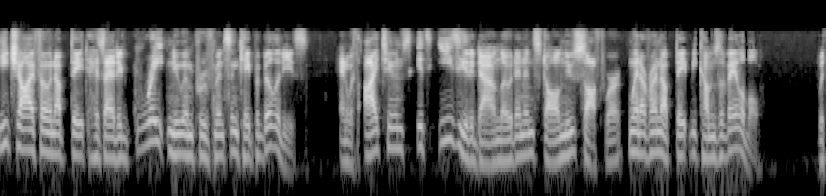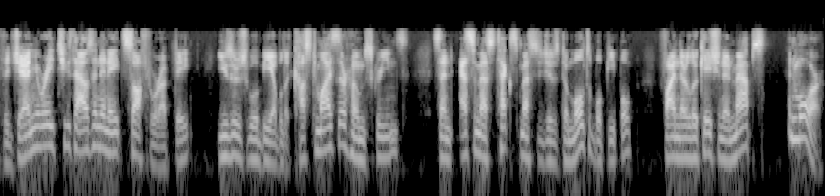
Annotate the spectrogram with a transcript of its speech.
Each iPhone update has added great new improvements and capabilities. And with iTunes, it's easy to download and install new software whenever an update becomes available. With the January 2008 software update, users will be able to customize their home screens, send SMS text messages to multiple people, find their location in maps, and more.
